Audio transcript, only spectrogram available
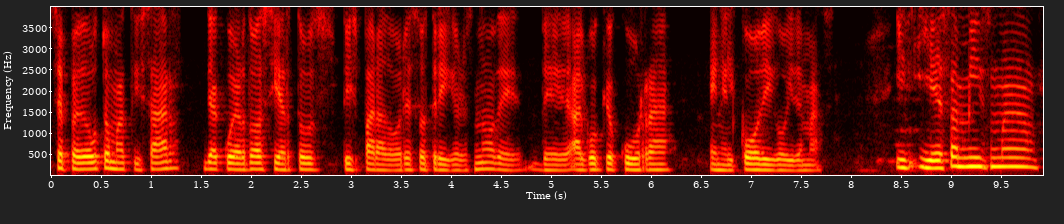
se puede automatizar de acuerdo a ciertos disparadores o triggers, ¿no? De, de algo que ocurra en el código y demás. Y, y esa misma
